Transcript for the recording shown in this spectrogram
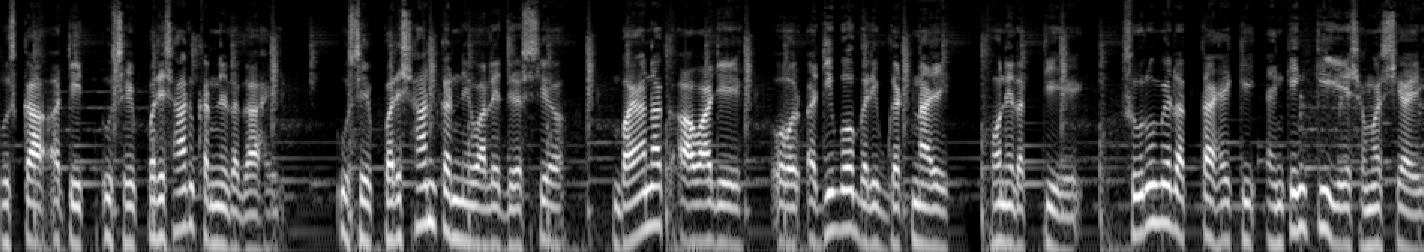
उसका अतीत उसे परेशान करने लगा है। उसे परेशान करने वाले दृश्य, भयानक आवाज़ें और अजीबो गरीब घटनाएँ होने लगती है। शुरू में लगता है कि एंकिंग की ये समस्याएँ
